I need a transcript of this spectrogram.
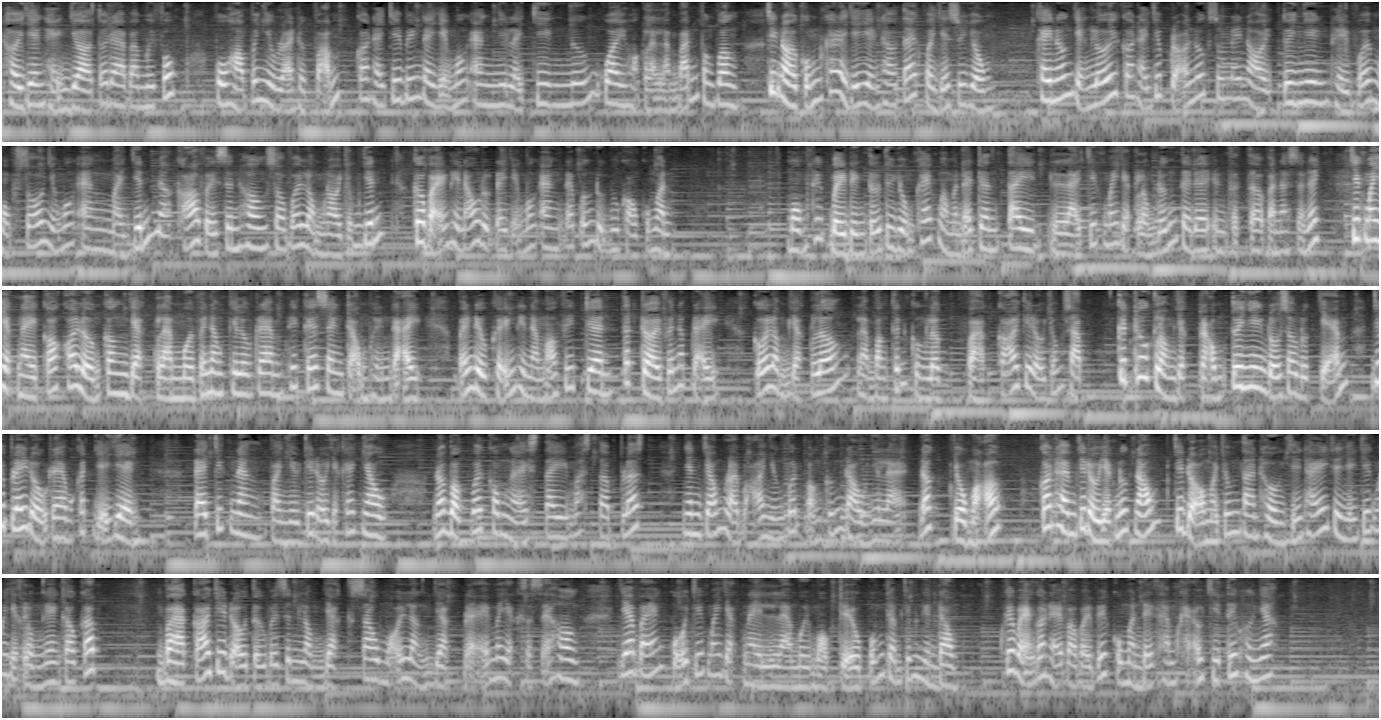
thời gian hẹn giờ tối đa 30 phút, phù hợp với nhiều loại thực phẩm, có thể chế biến đa dạng món ăn như là chiên, nướng, quay hoặc là làm bánh vân vân. Chiếc nồi cũng khá là dễ dàng thao tác và dễ sử dụng. Khay nướng dạng lưới có thể giúp rỏ nước xuống đáy nồi, tuy nhiên thì với một số những món ăn mà dính đó, khó vệ sinh hơn so với lồng nồi chống dính. Cơ bản thì nấu được đa dạng món ăn đáp ứng được nhu cầu của mình. Một thiết bị điện tử tiêu dùng khác mà mình đã trên tay là chiếc máy giặt lồng đứng TD Inverter Panasonic. Chiếc máy giặt này có khối lượng cân giặt là 10,5 kg, thiết kế sang trọng hiện đại. Bảng điều khiển thì nằm ở phía trên, tách rời với nắp đậy. Cửa lồng giặt lớn làm bằng kính cường lực và có chế độ chống sập. Kích thước lồng giặt rộng, tuy nhiên độ sâu được giảm, giúp lấy đồ ra một cách dễ dàng. Đa chức năng và nhiều chế độ giặt khác nhau. Nổi bật với công nghệ Stay Master Plus, nhanh chóng loại bỏ những vết bẩn cứng đầu như là đất, dầu mỡ. Có thêm chế độ giặt nước nóng, chế độ mà chúng ta thường chỉ thấy trên những chiếc máy giặt lồng ngang cao cấp. Và có chế độ tự vệ sinh lồng giặt sau mỗi lần giặt để máy giặt sạch sẽ hơn. Giá bán của chiếc máy giặt này là 11 triệu 490 nghìn đồng. Các bạn có thể vào bài viết của mình để tham khảo chi tiết hơn nhé.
